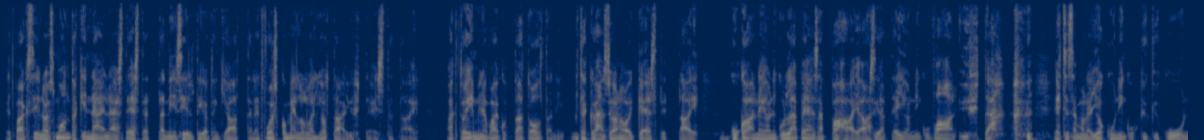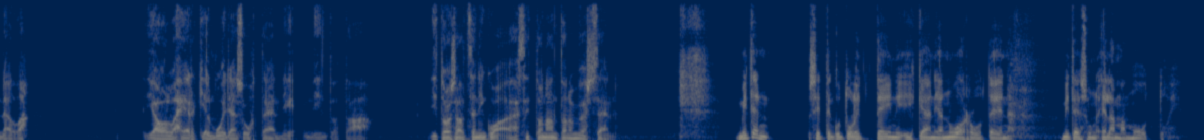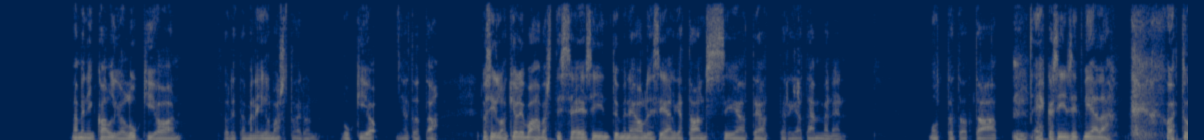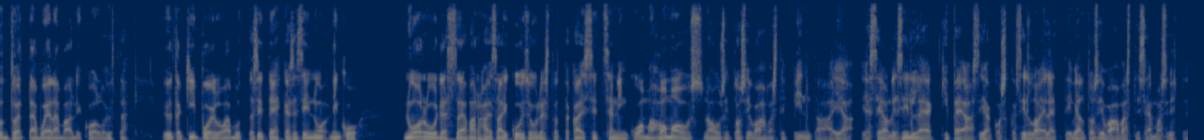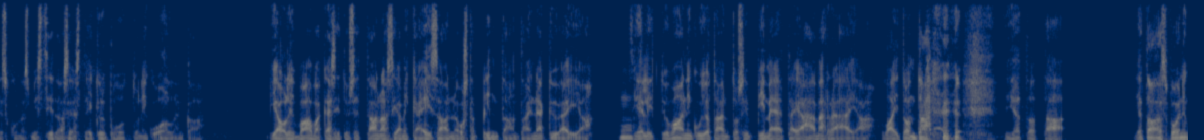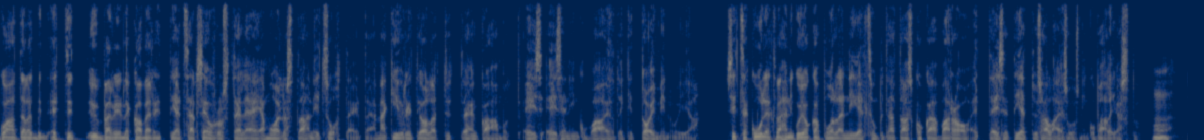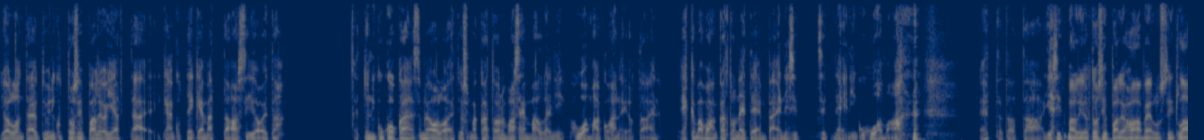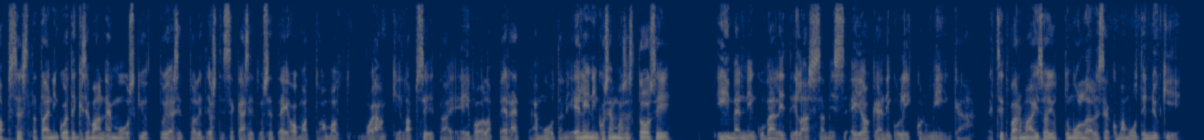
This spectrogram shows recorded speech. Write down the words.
että vaikka siinä olisi montakin näistä estettä, niin silti jotenkin ajattelee, että voisiko meillä olla jotain yhteistä tai vaikka tuo ihminen vaikuttaa tolta, niin mitäköhän se on oikeasti, tai kukaan ei ole niin kuin läpeensä paha ja asiat ei ole niin kuin vaan yhtä. että se semmoinen joku niin kuin kyky kuunnella ja olla herkillä muiden suhteen, niin, niin, tota, niin toisaalta se niin kuin, äh, sit on antanut myös sen. Miten sitten kun tulit teini-ikään ja nuoruuteen, miten sun elämä muuttui? Mä menin Kallion lukioon. Se oli tämmöinen ilmastotaidon lukio. Ja tota, No silloinkin oli vahvasti se esiintyminen, oli siellä ja tanssi ja teatteri ja tämmöinen. Mutta tota, ehkä siinä sitten vielä tuntuu, että tämä mun elämä on niinku ollut yhtä, yhtä kipuilua, mutta sitten ehkä se siinä niinku, nuoruudessa ja varhaisaikuisuudessa totta kai sitten se niinku oma homous nousi tosi vahvasti pintaan ja, ja se oli silleen kipeä asia, koska silloin elettiin vielä tosi vahvasti semmoisessa yhteiskunnassa, mistä siitä asiasta ei kyllä puhuttu niinku ollenkaan ja oli vahva käsitys, että tämä on asia, mikä ei saa nousta pintaan tai näkyä ja hmm. siihen liittyy vaan niin kuin jotain tosi pimeätä ja hämärää ja laitonta. ja, tota, Ja taas voi niinku ajatella, että sit ympäri ne kaverit tiedätkö, seurustelee ja muodostaa niitä suhteita. Ja mäkin yritin olla tyttöjen kanssa, mutta ei, ei se niinku vaan jotenkin toiminut. Ja sitten sä kuulet vähän niinku joka puolella niin, että sun pitää taas koko ajan varoa, ettei se tietty salaisuus niinku paljastu. Mm. Jolloin täytyy niinku tosi paljon jättää ikään kuin tekemättä asioita. Että on niinku koko ajan sellainen olo, että jos mä katon vasemmalle, niin huomaakohan ne jotain. Ehkä mä vaan katon eteenpäin, niin sitten sit ne ei niinku huomaa. Että tota, ja sitten mä olin jo tosi paljon haaveillut siitä lapsesta tai niin kuin jotenkin se vanhemmuusjuttu ja sitten oli tietysti se käsitys, että ei homot, homot voi hankkia lapsia tai ei voi olla perhettä ja muuta. Niin eli niin kuin semmoisessa tosi ihmen niin kuin välitilassa, missä ei oikein niin kuin liikkunut mihinkään. Sitten varmaan iso juttu mulle oli se, kun mä muutin nykiin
